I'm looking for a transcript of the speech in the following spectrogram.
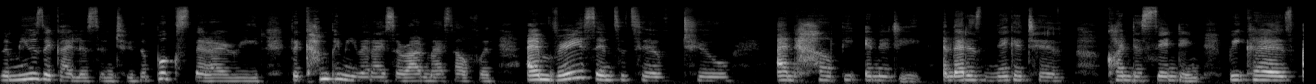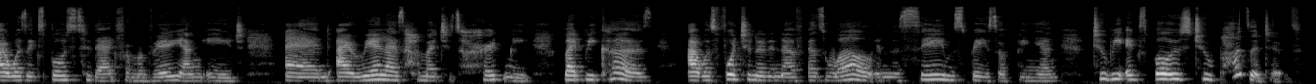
the music I listen to, the books that I read, the company that I surround myself with. I'm very sensitive to unhealthy energy, and that is negative, condescending, because I was exposed to that from a very young age, and I realized how much it's hurt me. But because I was fortunate enough as well in the same space of being young to be exposed to positive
